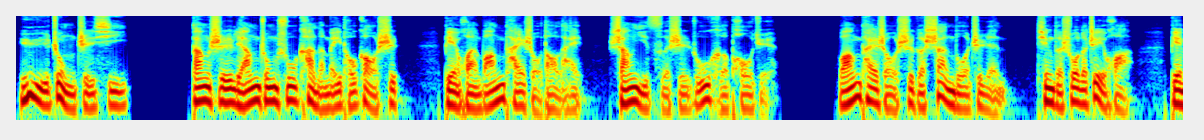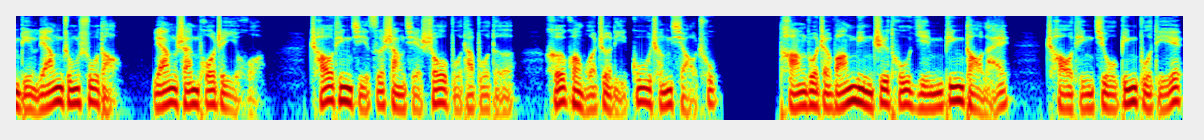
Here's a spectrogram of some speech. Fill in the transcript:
欲众之息。当时梁中书看了眉头告示，便唤王太守到来，商议此事如何剖决。王太守是个善诺之人，听得说了这话，便禀梁中书道。梁山坡这一伙，朝廷几次尚且收捕他不得，何况我这里孤城小处？倘若这亡命之徒引兵到来，朝廷救兵不迭，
